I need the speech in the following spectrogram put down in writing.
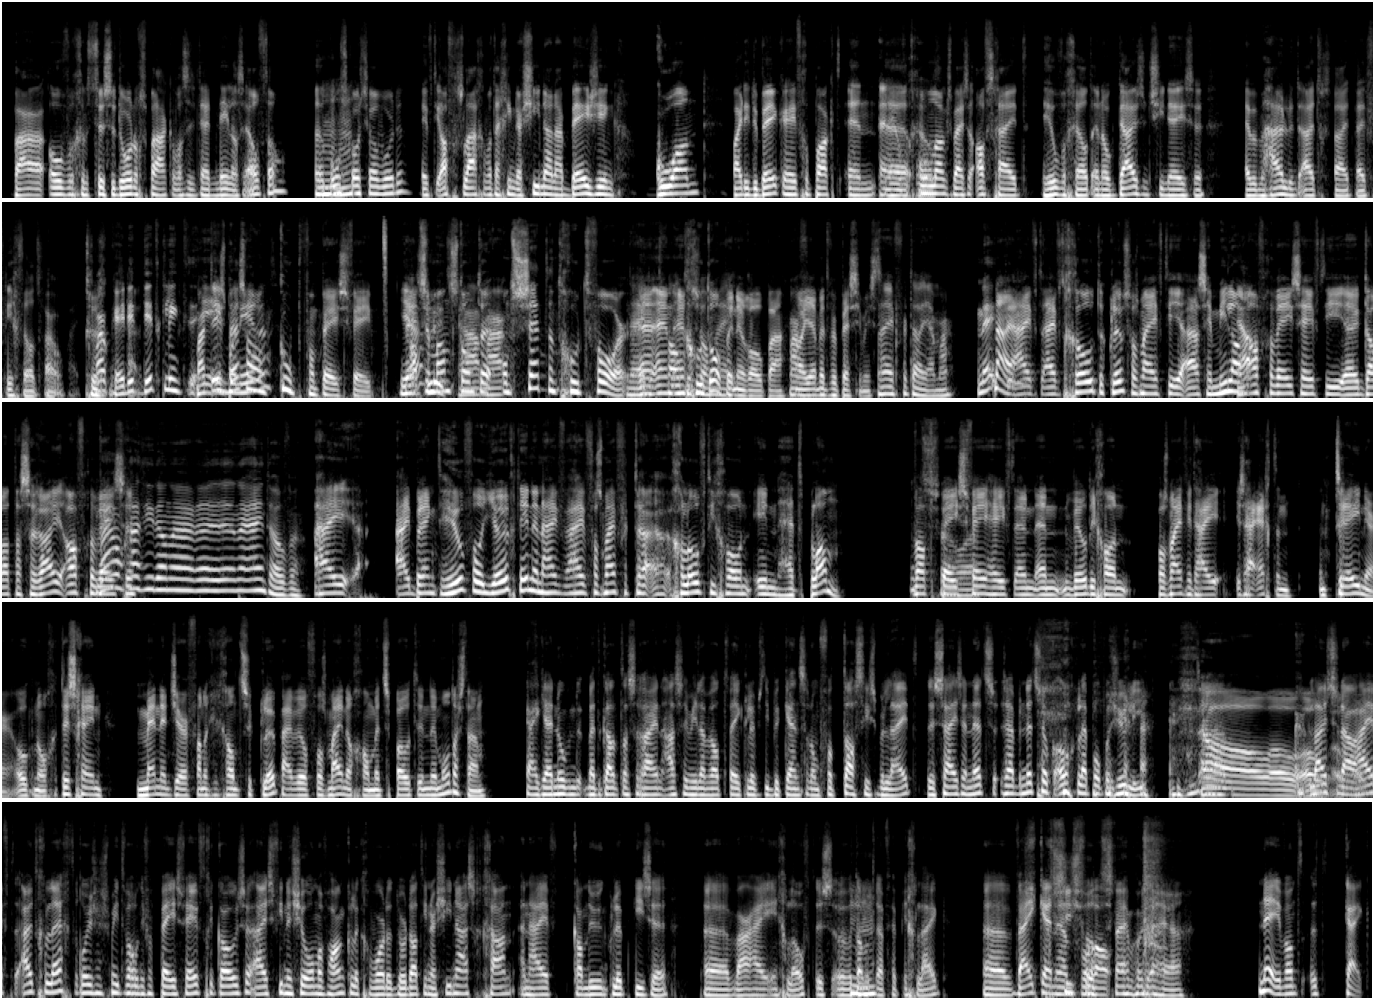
waar overigens tussendoor nog sprake was naar het Nederlands elftal bondscoach zou worden, heeft hij afgeslagen, want hij ging naar China, naar Beijing, Guan, waar hij de beker heeft gepakt. En, eh, onlangs bij zijn afscheid heel veel geld en ook duizend Chinezen hebben hem huilend uitgezwaaid bij het vliegveld waarop hij terug Maar oké, dit, dit klinkt maar het is best wel een koep van PSV. Ja, Deze man stond Ja, er ontzettend goed voor. Nee, en en, dus goed op mee. in Europa. Maar- oh, jij bent weer pessimist. Nee, vertel jij maar. Nee, Nou ja, hij heeft, hij heeft grote clubs. Volgens mij heeft hij AC Milan Ja. afgewezen. Heeft hij eh, Galatasaray waarom afgewezen. gaat hij dan naar, eh, naar Eindhoven? Hij, hij brengt heel veel jeugd in. En hij, hij, volgens mij gelooft hij gewoon in het plan. Wat Zo, PSV heeft. En, en wil hij gewoon... Volgens mij vindt hij, is hij echt een, een trainer ook nog. Het is geen manager van een gigantische club. Hij wil volgens mij nog gewoon met zijn poten in de modder staan. Kijk, jij noemt met Galatasaray en AC Milan wel twee clubs die bekend zijn om fantastisch beleid. Dus zij, zijn net, zij hebben net zulke oogkleppen op als jullie. Oh, oh, oh, Luister nou, oh, hij heeft uitgelegd, Roger Smit, waarom hij voor PSV heeft gekozen. Hij is financieel onafhankelijk geworden doordat hij naar China is gegaan. En hij heeft, kan nu een club kiezen eh, waar hij in gelooft. Dus eh, wat dat Mhm. betreft heb je gelijk. Eh, wij kennen hem vooral... ja. Nee, want het, kijk,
